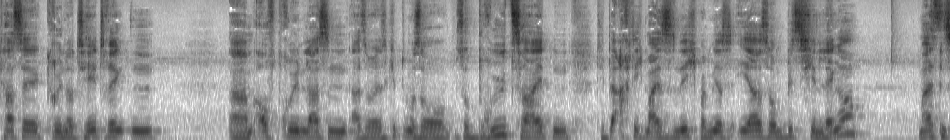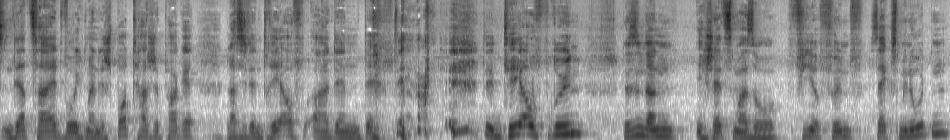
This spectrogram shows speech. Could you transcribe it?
Tasse grüner Tee trinken, ähm, aufbrühen lassen. Also es gibt immer so, so Brühzeiten, die beachte ich meistens nicht. Bei mir ist es eher so ein bisschen länger. Meistens in der Zeit, wo ich meine Sporttasche packe, lasse ich den, Dreh auf, äh, den, den, den Tee aufbrühen. Das sind dann, ich schätze mal so vier, fünf, sechs Minuten.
